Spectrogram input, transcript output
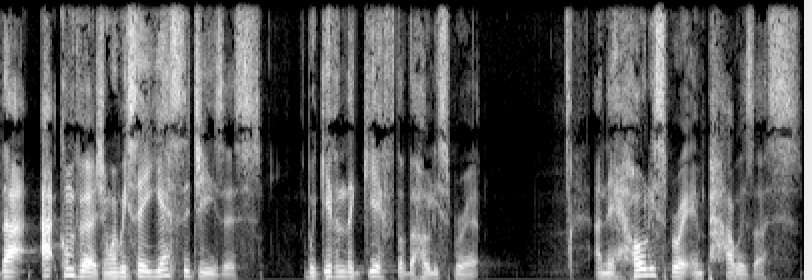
That at conversion, when we say yes to Jesus, we're given the gift of the Holy Spirit. And the Holy Spirit empowers us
